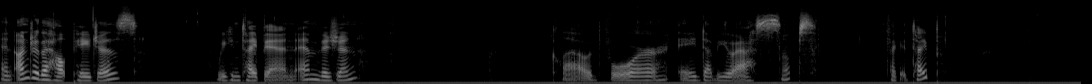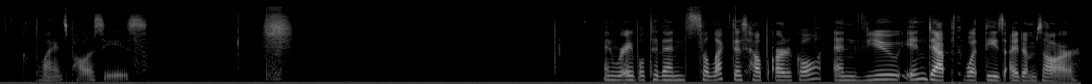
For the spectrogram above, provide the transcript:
And under the help pages, we can type in mVision cloud for AWS. Oops if I could type, compliance policies. And we're able to then select this help article and view in depth what these items are,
